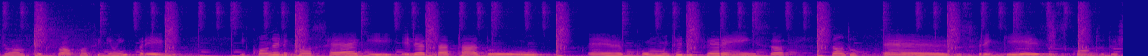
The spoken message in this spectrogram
de um homossexual conseguir um emprego. E quando ele consegue, ele é tratado é, com muita diferença, tanto é, dos fregueses quanto do chefe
